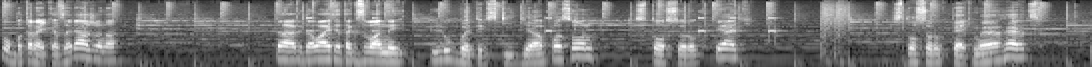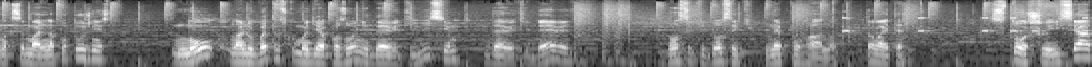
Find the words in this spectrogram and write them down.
Ну, батарейка заряджена. Так, давайте так званий любительський діапазон 145. 145 МГц. Максимальна потужність. Ну, на любительському діапазоні 9,8, 9,9. Досить і досить непогано. Давайте 160.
